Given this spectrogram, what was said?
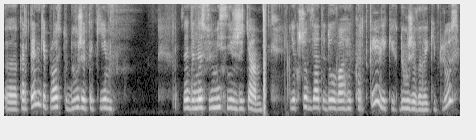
е, картинки просто дуже такі, знаєте, несумісні з життям. Якщо взяти до уваги картки, в яких дуже великий плюс,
